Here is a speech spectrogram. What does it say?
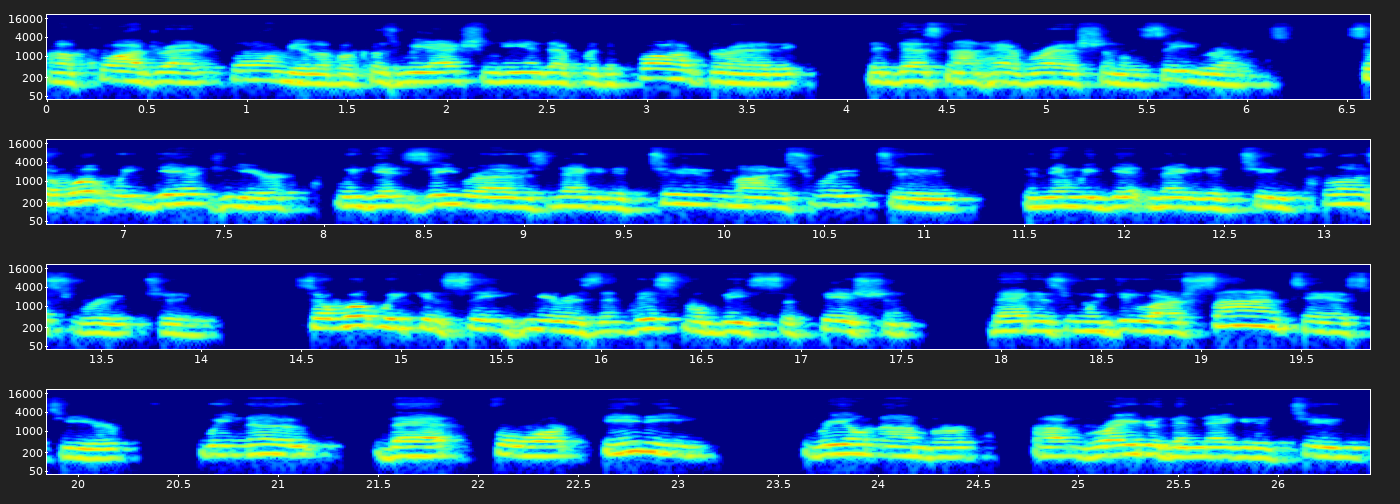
uh, quadratic formula because we actually end up with a quadratic that does not have rational zeros. So what we get here, we get zeros, negative 2 minus root 2, and then we get negative 2 plus root 2. So what we can see here is that this will be sufficient. That is, when we do our sign test here, we note that for any real number uh, greater than negative 2,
